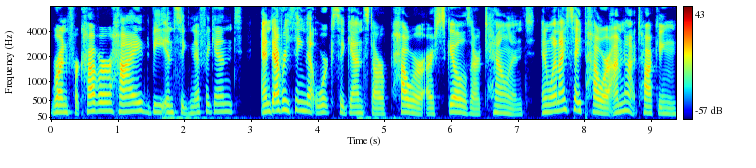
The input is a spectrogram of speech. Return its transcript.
run for cover, hide, be insignificant, and everything that works against our power, our skills, our talent. And when I say power, I'm not talking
